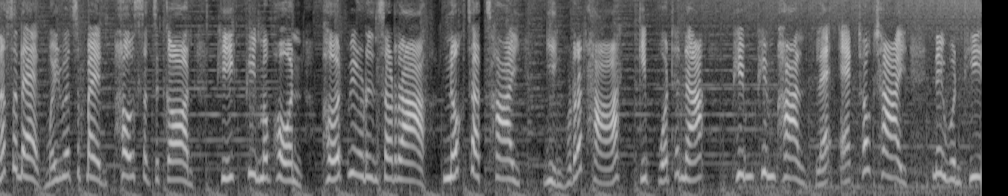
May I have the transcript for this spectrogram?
นักแสดงไม่ว่าจะเป็นเผาสัจกรพีคพิมพล เพิร์ดวิรินสรา นกชัดชัย หญิงรัฐา กิฟวัฒนะ พิมพ์พิมพันธ์และแอคโชคชัย ในวันที่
